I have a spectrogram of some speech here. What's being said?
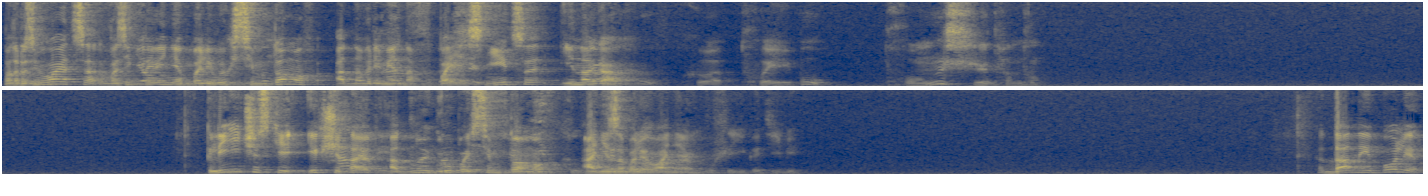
подразумевается возникновение болевых симптомов одновременно в пояснице и ногах. Клинически их считают одной группой симптомов, а не заболеванием. Данные боли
